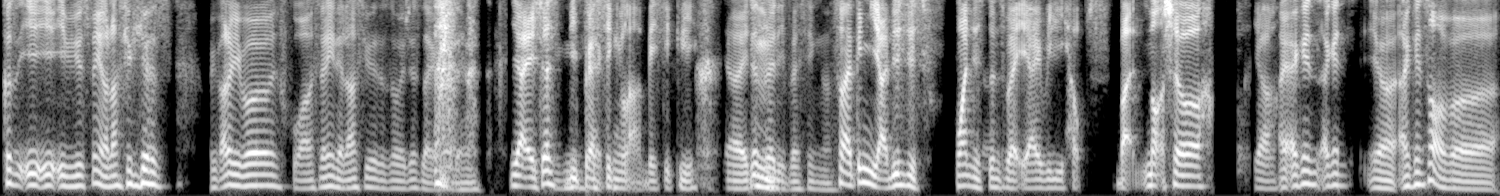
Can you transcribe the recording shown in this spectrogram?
because if you spend your last few years with other people who are spending the last few years as well, it's just like what the hell. Yeah, it's just You depressing lah, basically. Yeah, it's just very Mm. depressing. lah. So I think yeah, this is one instance where AI really helps, but not sure. Yeah. I, I can I can yeah I can sort of uh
